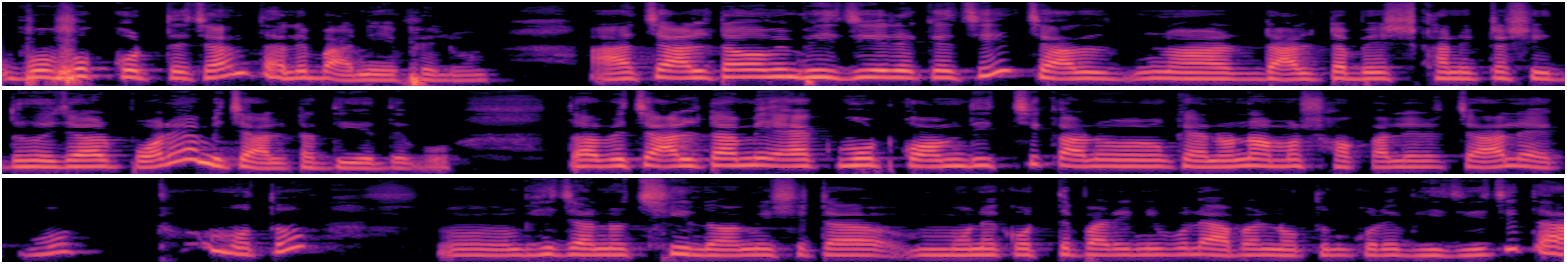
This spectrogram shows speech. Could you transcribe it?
উপভোগ করতে চান, তাহলে বানিয়ে ফেলুন। আর চালটাও আমি ভিজিয়ে রেখেছি। চাল, আর ডালটা বেশ খানিকটা সিদ্ধ হয়ে যাওয়ার পরে আমি চালটা দিয়ে দেবো। তবে চালটা আমি এক মুঠ কম দিচ্ছি কারণ, কেননা আমার সকালের চাল এক মুঠো মতো ভেজানো ছিল। আমি সেটা মনে করতে পারিনি বলে আবার নতুন করে ভিজিয়েছি। তা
